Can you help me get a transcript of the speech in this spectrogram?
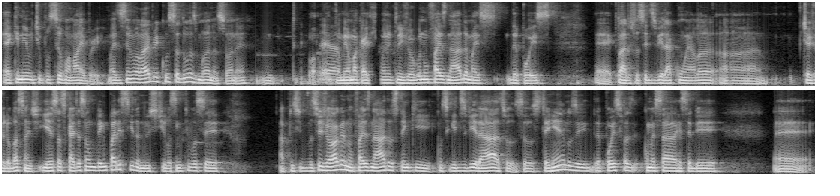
é que nem o tipo Sylvan Library, mas o Sylvan Library custa duas manas só, né? É. Também é uma carta que quando entra em jogo não faz nada, mas depois, é, claro, se você desvirar com ela, te ajuda bastante. E essas cartas são bem parecidas no estilo, assim que você, a princípio você joga, não faz nada, você tem que conseguir desvirar seus, terrenos e depois começar a receber é,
